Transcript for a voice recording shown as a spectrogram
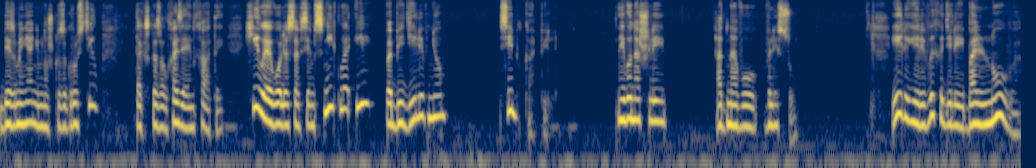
без меня немножко загрустил, так сказал хозяин хаты. Хилая воля совсем сникла, и победили в нем семь капель. Его нашли одного в лесу. Еле-еле выходили больного,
